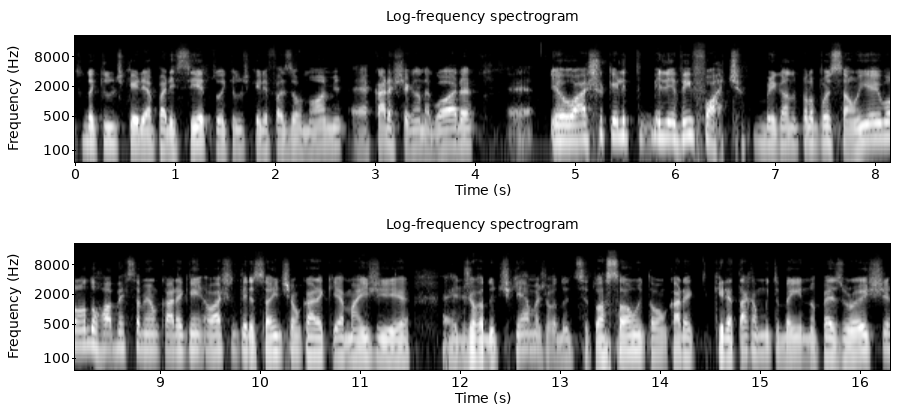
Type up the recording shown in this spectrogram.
Tudo aquilo de querer aparecer, tudo aquilo de querer fazer o nome. É, cara chegando agora. É, eu acho que ele, ele vem forte, brigando pela posição. E aí o Orlando Roberts também é um cara que eu acho interessante, é um cara que é mais de, é, de jogador de esquema, jogador de situação, então é um cara que ele ataca muito bem no pass rush.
